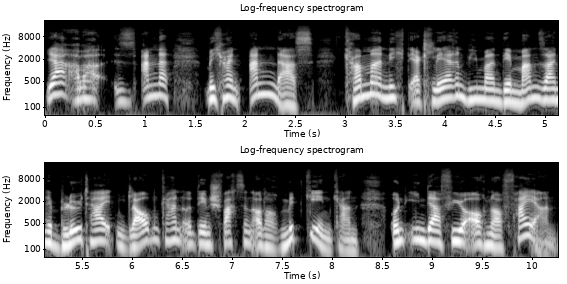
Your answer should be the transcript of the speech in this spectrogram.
Ja, aber anders. Ich meine, anders kann man nicht erklären, wie man dem Mann seine Blödheiten glauben kann und den Schwachsinn auch noch mitgehen kann und ihn dafür auch noch feiern.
